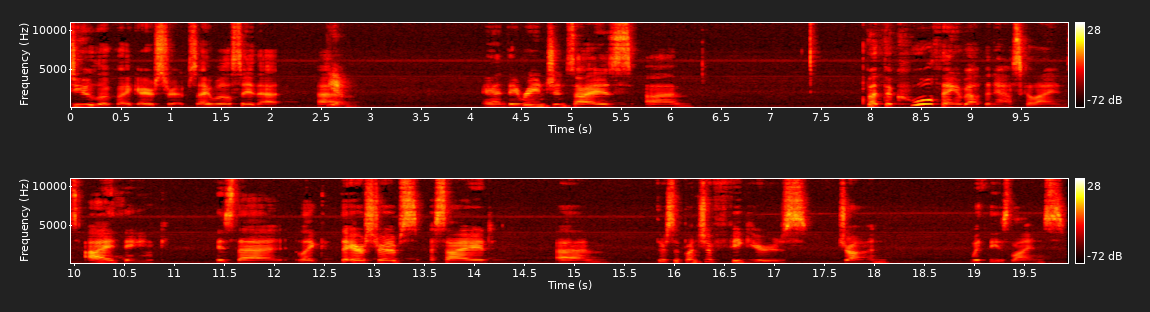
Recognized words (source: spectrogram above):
do look like airstrips. I will say that. Um, Yeah. And they range in size. Um, but the cool thing about the Nazca lines, I think, is that like the airstrips aside, um, there's a bunch of figures drawn with these lines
